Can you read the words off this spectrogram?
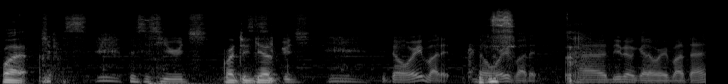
What? Yes, this is huge. What'd you This get? Don't worry about it. Don't worry about it. Uh, you don't gotta worry about that.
